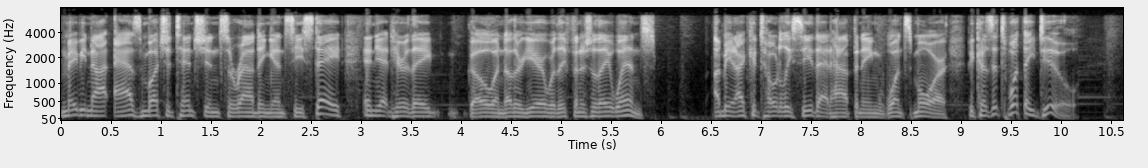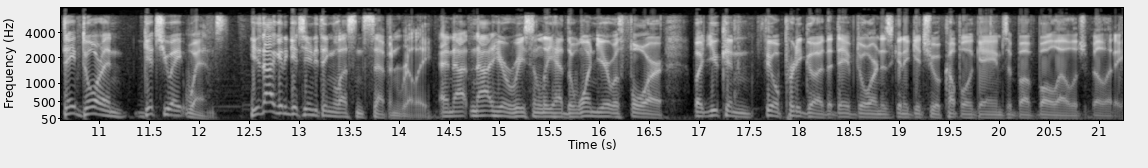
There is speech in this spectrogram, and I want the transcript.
maybe not as much attention surrounding NC State, and yet here they go another year where they finish with eight wins. I mean, I could totally see that happening once more because it's what they do. Dave Doeren gets you eight wins. He's not going to get you anything less than seven, really. And not not here recently had the one year with four, but you can feel pretty good that Dave Doeren is going to get you a couple of games above bowl eligibility.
